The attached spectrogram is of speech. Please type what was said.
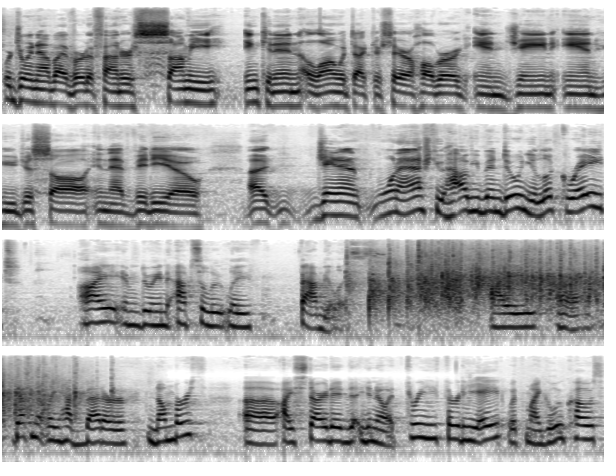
We're joined now by Virta founder Sami Inkinen, along with Dr. Sarah Hallberg and Jane Ann, who you just saw in that video. Uh, Jane, Ann, I want to ask you, how have you been doing? You look great. I am doing absolutely fabulous. I uh, definitely have better numbers. Uh, I started, you know, at 338 with my glucose.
